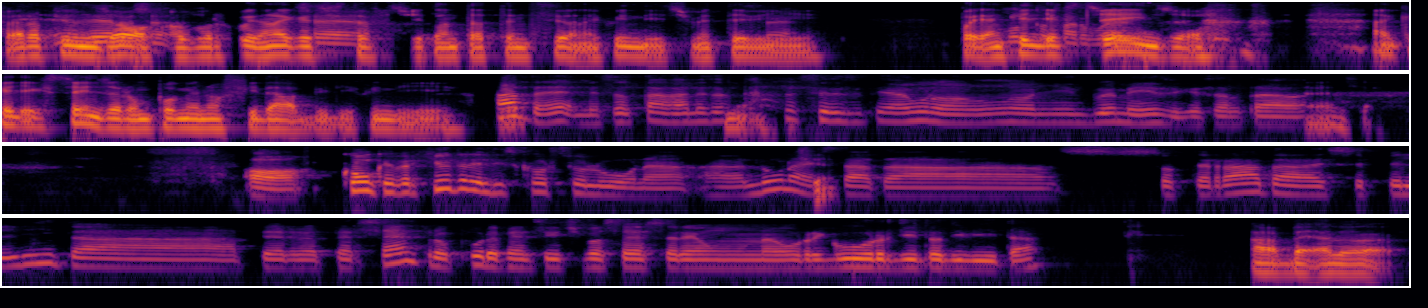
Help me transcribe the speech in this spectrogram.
era È più un vero, gioco, cioè- per cui non è che ci certo. facevi tanta attenzione, quindi ci mettevi... Sì. Poi anche Molto gli exchange, anche gli exchange erano un po' meno affidabili, quindi... Ah beh, ne saltava, ne No. saltava se ne sentiva uno, uno ogni due mesi che saltava. Eh, esatto. Oh, comunque per chiudere il discorso Luna, eh, Luna Sì. è stata sotterrata e seppellita per, per sempre oppure pensi che ci possa essere un, un rigurgito di vita? Ah, beh, allora,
